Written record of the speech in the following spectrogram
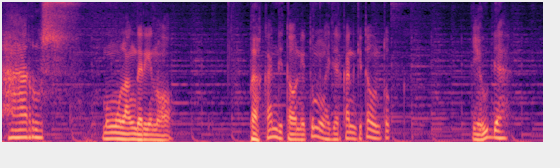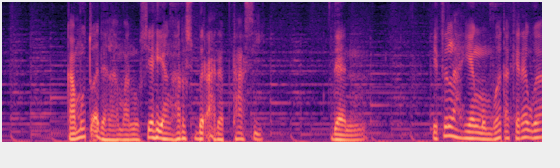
harus mengulang dari nol. Bahkan di tahun itu mengajarkan kita untuk ya udah kamu tuh adalah manusia yang harus beradaptasi. Dan itulah yang membuat akhirnya gue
